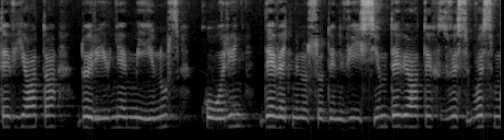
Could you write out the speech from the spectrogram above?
дев'ята дорівнює мінус корінь 9 мінус 1 8 дев'ятих з 8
